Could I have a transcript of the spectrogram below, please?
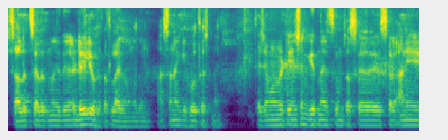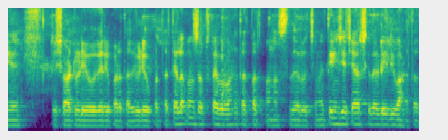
चालत चालत म्हणजे डेली होतात लाईव्हमधून असं नाही की होतच नाही. त्याच्यामुळे मी टेन्शन घेत नाही तुमचा स स आणि ते शॉर्ट व्हिडिओ वगैरे पडतात व्हिडिओ पडतात. त्याला पण सबस्क्रायबर वाढतात पाच पन्नास दररोजचे. म्हणजे तीनशे चारशे तर डेली वाढतात.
